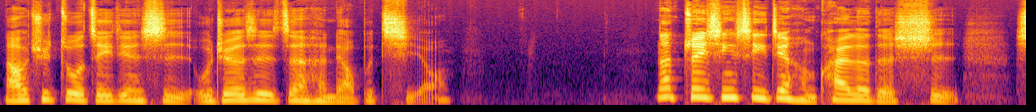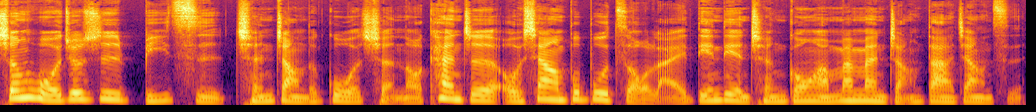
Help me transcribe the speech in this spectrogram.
然后去做这件事，我觉得是真的很了不起哦。那追星是一件很快乐的事。生活就是彼此成长的过程哦，看着偶像步步走来，点点成功啊，慢慢长大这样子。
